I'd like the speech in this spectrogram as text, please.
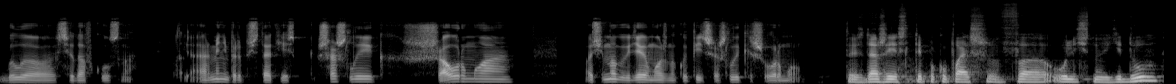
было всегда вкусно. Армяне предпочитают есть шашлык, шаурма. Очень много где можно купить шашлык и шаурму. То есть даже если ты покупаешь в уличную еду,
